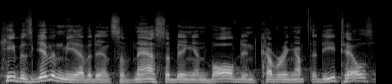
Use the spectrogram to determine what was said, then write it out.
he was giving me evidence of NASA being involved in covering up the details.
